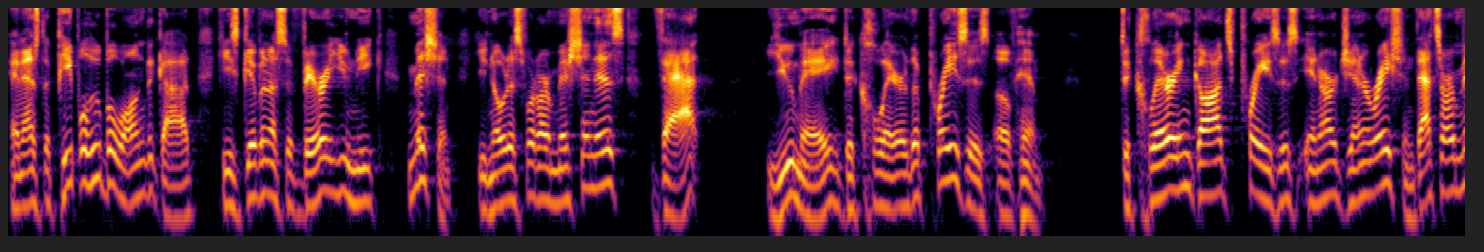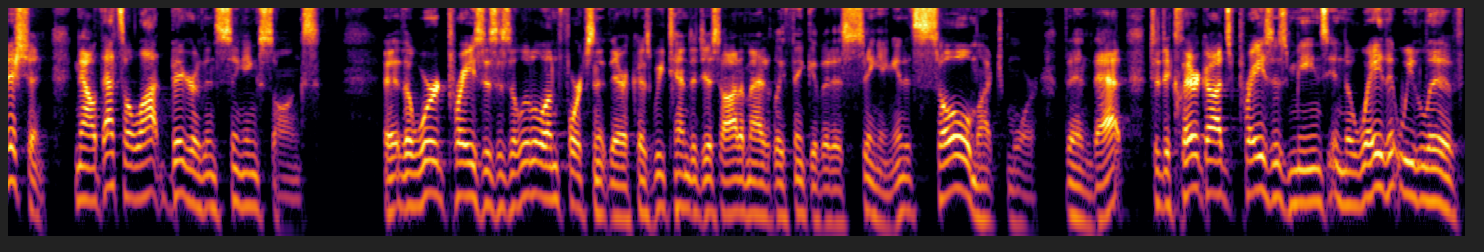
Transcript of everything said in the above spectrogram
And as the people who belong to God, He's given us a very unique mission. You notice what our mission is? That you may declare the praises of Him declaring God's praises in our generation. That's our mission. Now, that's a lot bigger than singing songs. Uh, the word praises is a little unfortunate there because we tend to just automatically think of it as singing, and it's so much more than that. To declare God's praises means in the way that we live,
